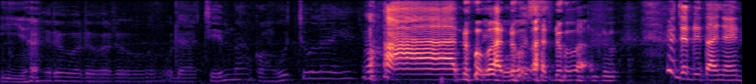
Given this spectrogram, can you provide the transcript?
iya. Aduh aduh aduh. Udah Cina kok lucu lagi. Waduh waduh bos. waduh waduh. Jadi ditanyain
